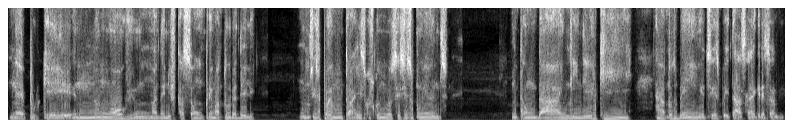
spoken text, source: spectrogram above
né? porque não houve uma danificação prematura dele. Não se expõe muito a riscos quando você se expõe antes. Então dá a entender que, ah, tudo bem eu desrespeitar as regras, sabe?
